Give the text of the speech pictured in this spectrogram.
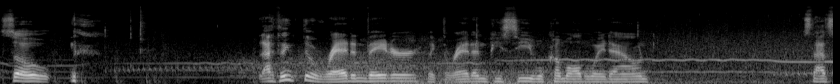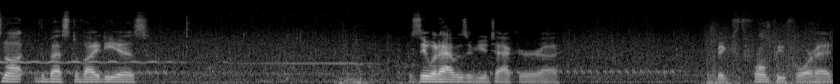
So, I think the red invader, like the red NPC, will come all the way down. So that's not the best of ideas. See what happens if you attack her, uh, her big thrumpy forehead.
